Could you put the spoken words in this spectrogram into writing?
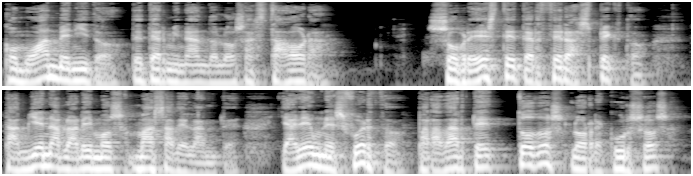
como han venido determinándolos hasta ahora. Sobre este tercer aspecto también hablaremos más adelante y haré un esfuerzo para darte todos los recursos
